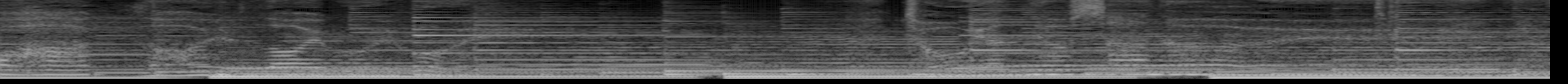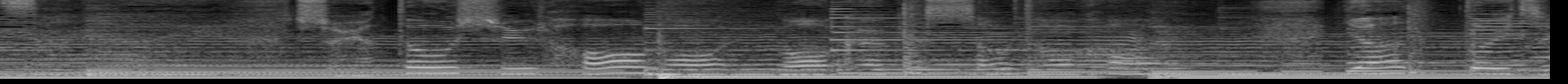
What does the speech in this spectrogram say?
过客来来回回，途人又散去。谁人都说可爱，我却一手托开一堆藉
